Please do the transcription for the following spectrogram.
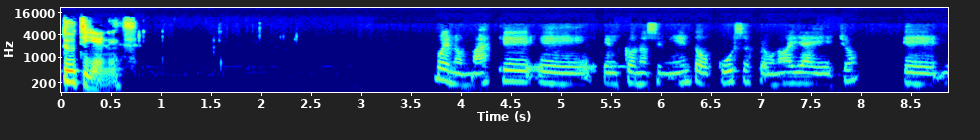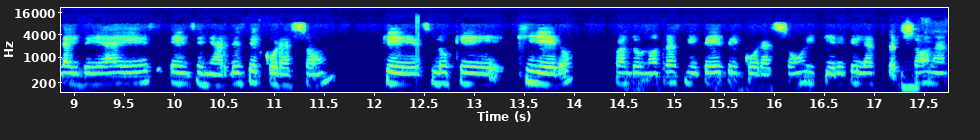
tú tienes. Bueno, más que eh, el conocimiento o cursos que uno haya hecho, la idea es enseñar desde el corazón, que es lo que quiero cuando uno transmite desde el corazón y quiere que las personas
